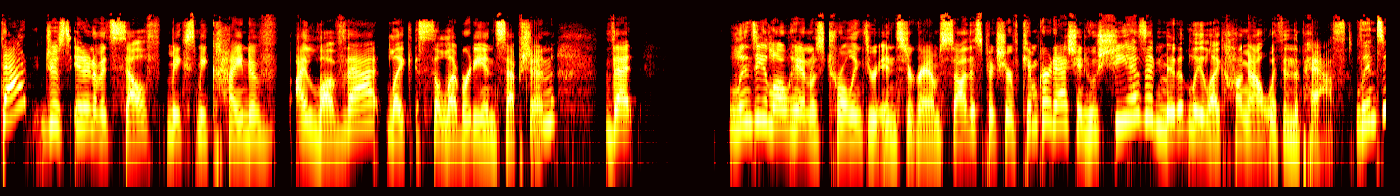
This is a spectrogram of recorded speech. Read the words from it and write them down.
that, just in and of itself makes me kind of, I love that, like celebrity inception. That Lindsay Lohan was trolling through Instagram, saw this picture of Kim Kardashian, who she has admittedly like hung out with in the past. Lindsay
